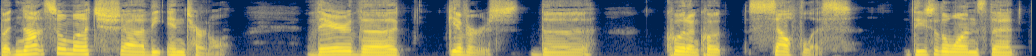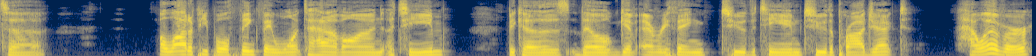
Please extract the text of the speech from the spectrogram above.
but not so much uh, the internal. They're the givers, the quote unquote selfless. These are the ones that uh, a lot of people think they want to have on a team because they'll give everything to the team, to the project. However,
